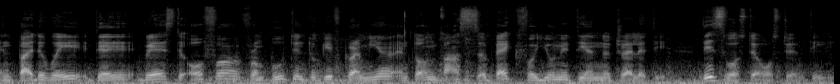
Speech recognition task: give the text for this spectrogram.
And by the way, they, where is the offer from Putin to give Crimea and Donbass back for unity and neutrality? This was the Austrian deal.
